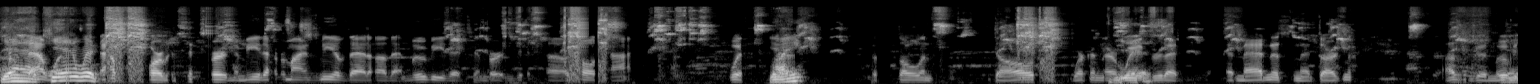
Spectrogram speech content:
Yeah, that Ken one, with that of a Tim Burton to me. That reminds me of that uh, that movie that Tim Burton did uh, called Nine with right? the stolen dolls working their yes. way through that, that madness and that darkness. That's a good movie.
